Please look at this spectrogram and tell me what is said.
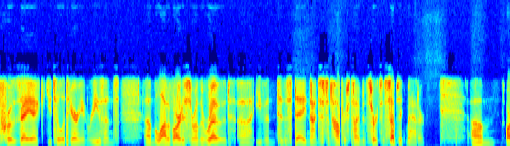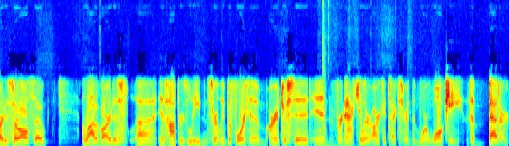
prosaic utilitarian reasons. Um, a lot of artists are on the road, uh, even to this day, not just in Hopper's time, in search of subject matter. Um, artists are also a lot of artists uh, in Hopper's lead, and certainly before him, are interested in vernacular architecture, and the more wonky, the better.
